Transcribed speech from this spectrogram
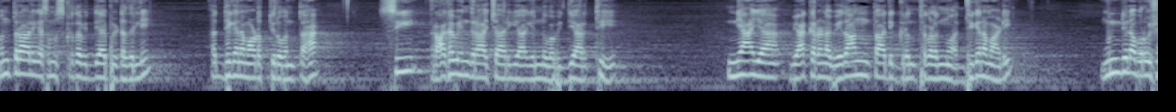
ಮಂತ್ರಾಲಯ ಸಂಸ್ಕೃತ ವಿದ್ಯಾಪೀಠದಲ್ಲಿ ಅಧ್ಯಯನ ಮಾಡುತ್ತಿರುವಂತಹ ಸಿ. ರಾಘವೇಂದ್ರಾಚಾರ್ಯ ಎನ್ನುವ ವಿದ್ಯಾರ್ಥಿ ನ್ಯಾಯ ವ್ಯಾಕರಣ ವೇದಾಂತಾದಿ ಗ್ರಂಥಗಳನ್ನು ಅಧ್ಯಯನ ಮಾಡಿ ಮುಂದಿನ ವರುಷ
